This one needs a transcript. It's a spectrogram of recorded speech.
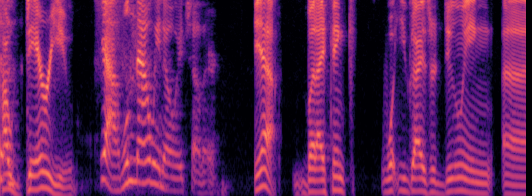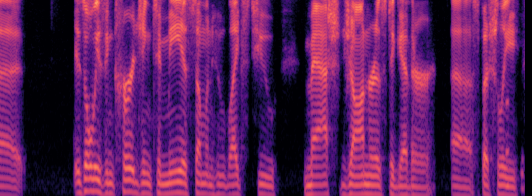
How dare you? yeah, well now we know each other. Yeah. But I think what you guys are doing uh, is always encouraging to me as someone who likes to mash genres together, uh, especially For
